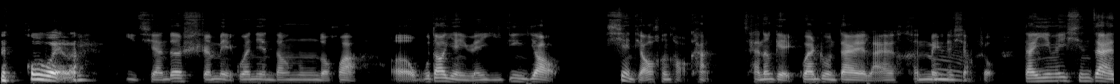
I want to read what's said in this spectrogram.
后悔了。以前的审美观念当中的话，呃，舞蹈演员一定要线条很好看，才能给观众带来很美的嗯享受。但因为现在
